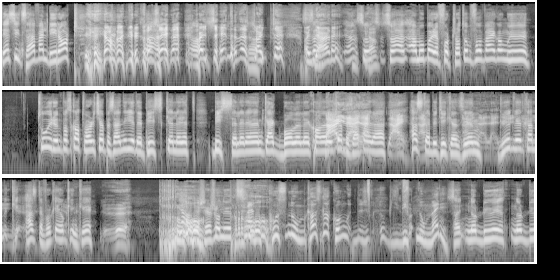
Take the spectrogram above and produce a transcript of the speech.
Det syns jeg er veldig rart. ja, han bruker å si det! Han sier det, det er sant, det! Han gjør det. ja, så, så jeg, jeg må bare fortsette å få hver gang hun Torunn på Skatval kjøper seg en ridepisk eller et biss eller en gagball eller hva det er hun kjøper seg for eh, hestebutikken sin. Gud vet hvem Hestefolk er jo kinky. Du, Ja, det ser sånn ut. Men hvordan num hva snakker om ditt nummer? Når, du, når du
